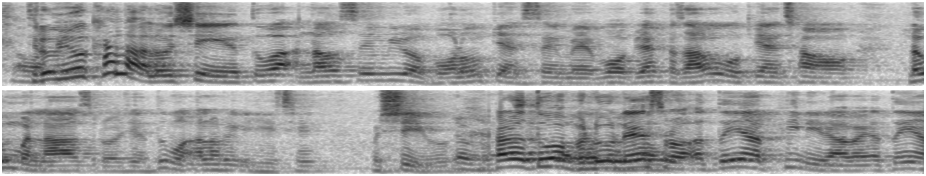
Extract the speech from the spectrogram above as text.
။ဒီလိုမျိုးခက်လာလို့ရှိရင် तू ကအနောက်ဆင်းပြီးတော့ဘောလုံးပြန်ဆင်းမယ်ပေါ့ဗျာကစားခွက်ကိုပြန်ချောင်းလုံးမလားဆိုတော့ရှင် तू မှအဲ့လောက်အရေးချင်းမရှိဘူး။အဲ့တော့ तू ကဘယ်လိုလဲဆိုတော့အသင်းကဖိနေတာပဲအသင်းက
